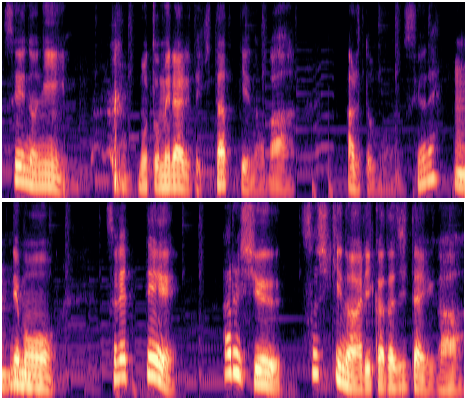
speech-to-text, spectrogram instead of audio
そういうのに 求められてきたっていうのがあると思うんですよね。うんで、も、それって、ある種、組織のあり方自体が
